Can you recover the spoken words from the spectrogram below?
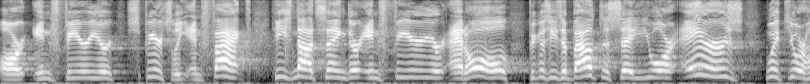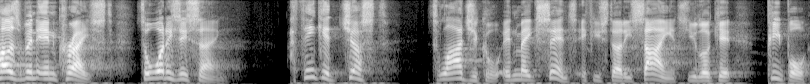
are inferior spiritually. In fact, he's not saying they're inferior at all because he's about to say you are heirs with your husband in Christ. So what is he saying? I think it just it's logical. It makes sense if you study science. You look at people.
